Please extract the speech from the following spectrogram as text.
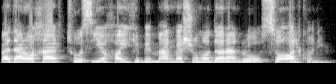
و در آخر توصیه هایی که به من و شما دارن رو سوال کنیم.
